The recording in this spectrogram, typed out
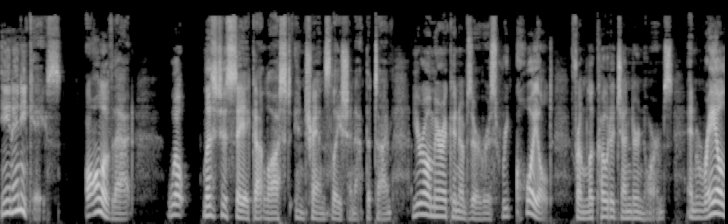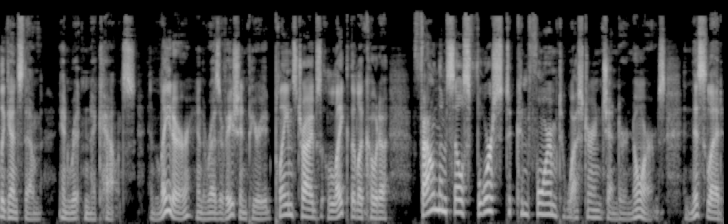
In any case, all of that, well, let's just say it got lost in translation at the time. Euro American observers recoiled from Lakota gender norms and railed against them in written accounts. And later, in the reservation period, Plains tribes like the Lakota found themselves forced to conform to Western gender norms. And this led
